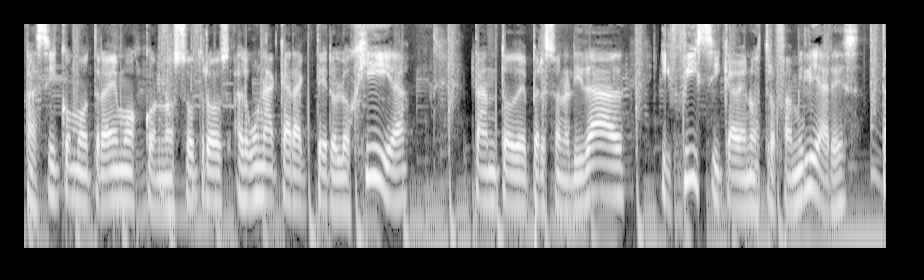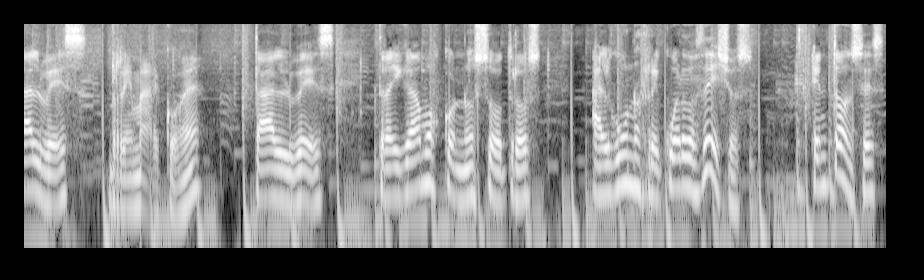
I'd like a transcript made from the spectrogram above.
así como traemos con nosotros alguna caracterología, tanto de personalidad y física de nuestros familiares, tal vez, remarco, ¿eh? tal vez traigamos con nosotros algunos recuerdos de ellos entonces,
